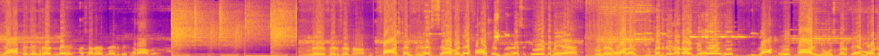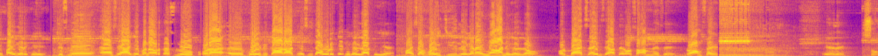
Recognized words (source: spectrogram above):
यहाँ पे देख रेड लाइट अच्छा रेड लाइट भी खराब है। ले फिर से traffic fast and furious seven या फास्ट एंड फ्यूरियस एट में है। तूने वो वाला इक्विपमेंट देखा था जो वो एक एक कार यूज़ करते हैं मॉडिफाई करके जिसमें ऐसे आगे बना होता है स्लोप और आ, आ, कोई भी कार आती है सीधा उड़ के निकल जाती है। भाई साहब वही चीज़ लेकर ना यहाँ निकल जाओ और बैक साइड से आते रहो सामने से रॉन्ग साइड ये देख। सो so,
